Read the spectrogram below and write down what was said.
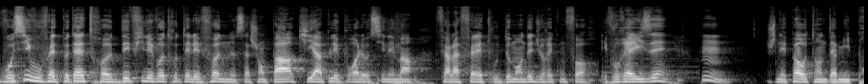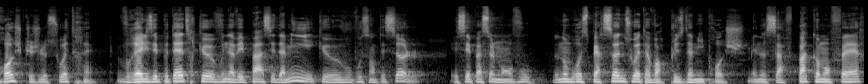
Vous aussi, vous faites peut-être défiler votre téléphone ne sachant pas qui appeler pour aller au cinéma, faire la fête ou demander du réconfort. Et vous réalisez, hmm, je n'ai pas autant d'amis proches que je le souhaiterais. Vous réalisez peut-être que vous n'avez pas assez d'amis et que vous vous sentez seul. Et c'est pas seulement vous. De nombreuses personnes souhaitent avoir plus d'amis proches, mais ne savent pas comment faire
